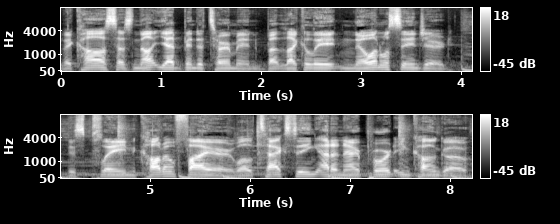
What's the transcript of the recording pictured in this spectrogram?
The cause has not yet been determined, but luckily no one was injured. This plane caught on fire while taxiing at an airport in Congo.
